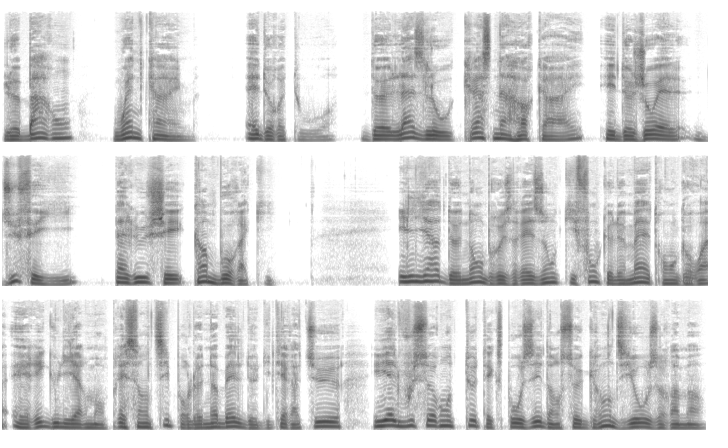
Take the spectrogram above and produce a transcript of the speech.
Le baron Wenkheim est de retour. De Laszlo Krasnahorkai et de Joël Dufeuilly, paru chez Kambouraki. Il y a de nombreuses raisons qui font que le maître hongrois est régulièrement pressenti pour le Nobel de littérature et elles vous seront toutes exposées dans ce grandiose roman.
